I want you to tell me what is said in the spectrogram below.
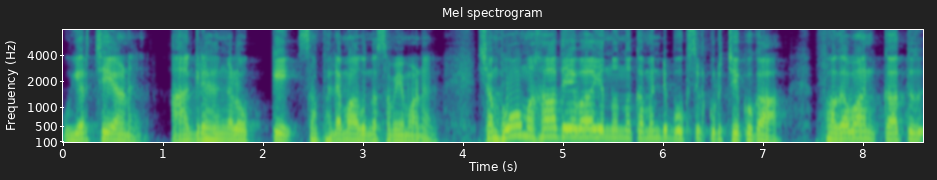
ഉയർച്ചയാണ് ആഗ്രഹങ്ങളൊക്കെ സഫലമാകുന്ന സമയമാണ്. ശംഭു മഹാദേവ എന്നൊന്ന് കമന്റ് ബോക്സിൽ കുറിച്ചേക്കുക. ഭഗവാൻ കാത്തു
